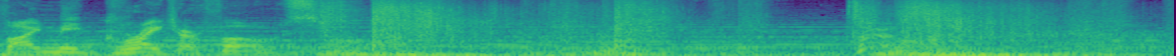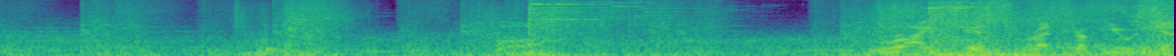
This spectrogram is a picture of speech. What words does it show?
Find me greater foes. Righteous retribution.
